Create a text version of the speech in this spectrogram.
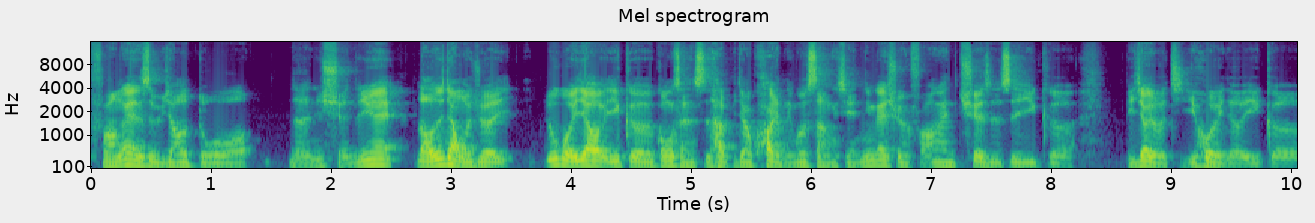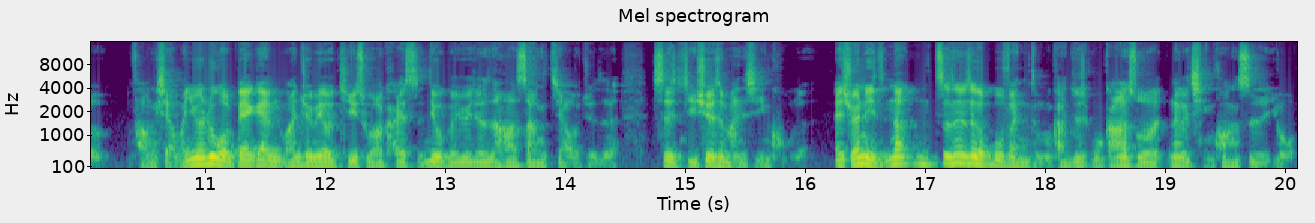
，Front-end 是比较多人选的，因为老实讲，我觉得如果要一个工程师他比较快能够上线，应该选 Front-end 确实是一个比较有机会的一个方向嘛。因为如果 Back-end 完全没有基础，要开始六个月就让他上教，我觉得是的确是蛮辛苦的。哎，选你那针对这个部分你怎么看？就是我刚刚说的那个情况是有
